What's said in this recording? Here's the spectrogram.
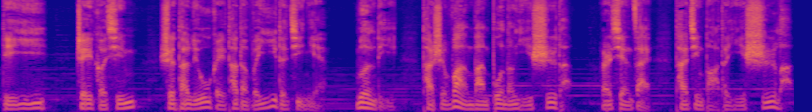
第一，这颗心是他留给他的唯一的纪念，论理。他是万万不能遗失的，而现在他竟把它遗失了，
